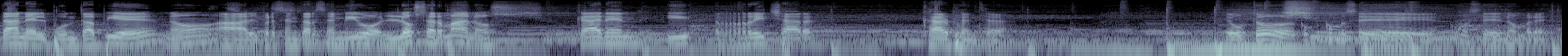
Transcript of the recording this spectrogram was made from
dan el puntapié, ¿no? Al presentarse en vivo los hermanos Karen y Richard Carpenter. ¿Te gustó? ¿Cómo, cómo se, cómo se nombra esto?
